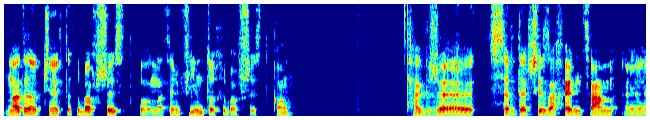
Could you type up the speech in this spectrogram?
na ten odcinek to chyba wszystko. Na ten film to chyba wszystko. Także serdecznie zachęcam y,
